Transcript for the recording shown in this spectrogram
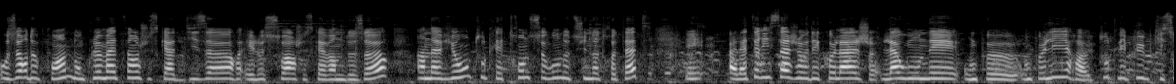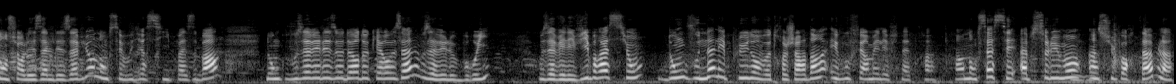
aux heures de pointe, donc le matin jusqu'à 10h et le soir jusqu'à 22h, un avion toutes les 30 secondes au-dessus de notre tête. Et à l'atterrissage et au décollage, là où on est, on peut, on peut lire toutes les pubs qui sont sur les ailes des avions, donc c'est vous dire s'ils passent bas. Donc vous avez les odeurs de kérosène, vous avez le bruit. Vous avez les vibrations, donc vous n'allez plus dans votre jardin et vous fermez les fenêtres. Hein, donc ça, c'est absolument Mhm. insupportable.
